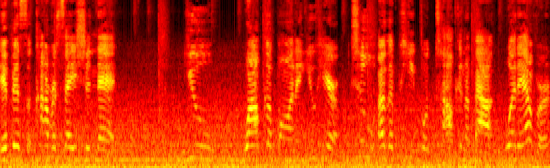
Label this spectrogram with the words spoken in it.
If it's a conversation that you walk up on and you hear two other people talking about whatever,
